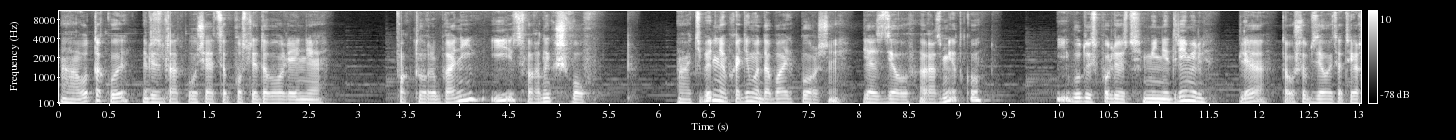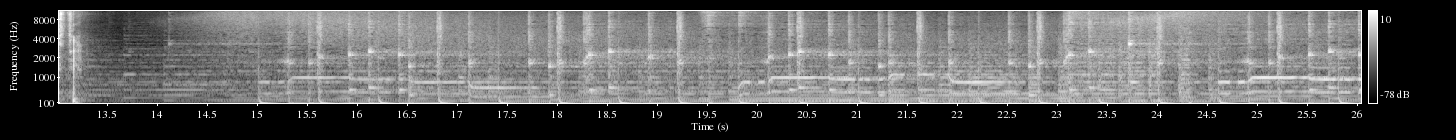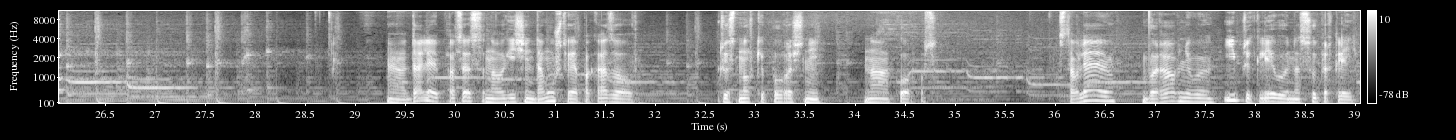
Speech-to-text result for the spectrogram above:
А, вот такой результат получается после добавления фактуры брони и сварных швов. А теперь необходимо добавить поручни. Я сделал разметку и буду использовать мини-дремель для того, чтобы сделать отверстие. Далее процесс аналогичен тому, что я показывал при установке поручней на корпус. Вставляю, выравниваю и приклеиваю на суперклей.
